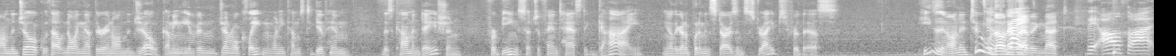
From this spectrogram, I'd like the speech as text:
on the joke without knowing that they're in on the joke. I mean, even General Clayton, when he comes to give him this commendation for being such a fantastic guy, you know, they're going to put him in stars and stripes for this. He's in on it too, Too, without right. ever having met. They all thought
